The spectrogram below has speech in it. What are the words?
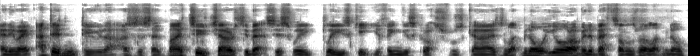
anyway, I didn't do that. As I said, my two charity bets this week. Please keep your fingers crossed for us, guys, and let me know what you're having a bet on as well. Let me know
